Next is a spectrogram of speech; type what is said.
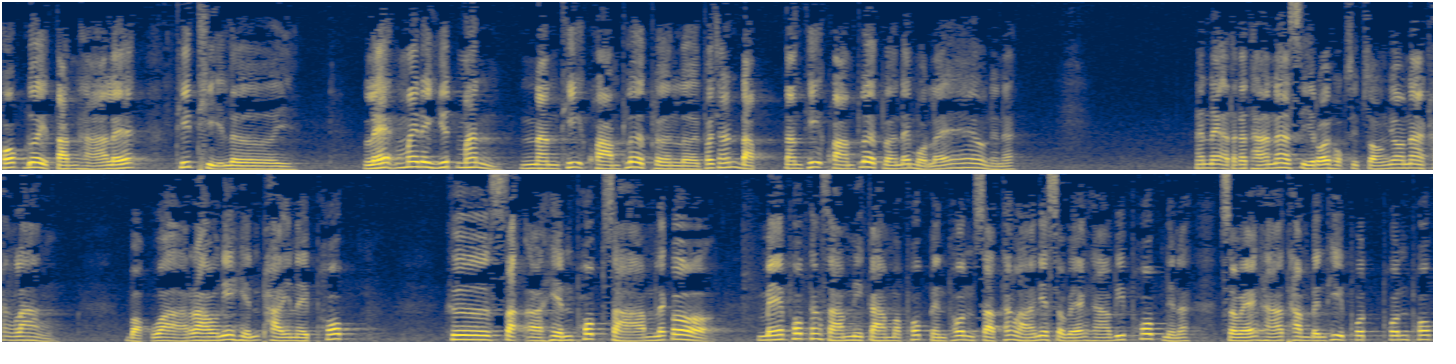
ภพด้วยตัณหาและทิฏฐิเลย และไม่ได้ยึดมั่นนันทิความเพลิดเพลินเลย เพราะฉะนั้นดับนันทิความเพลิดเพลินได้หมดแล้วเนี่ยนะ นั้นในอัตถกถาหน้า 462 ย่อหน้าข้างล่าง บอกว่าเรานี่เห็นภัยในภพคือเห็นภพสามแล้วก็แม้ภพทั้งสามมีการมาพบเป็นทนสัตว์ทั้งหลายเนี่ยสแสวงหาวิภพเนี่ยนะสแสวงหาธรรมเป็นที่พ้นพ้นภพ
